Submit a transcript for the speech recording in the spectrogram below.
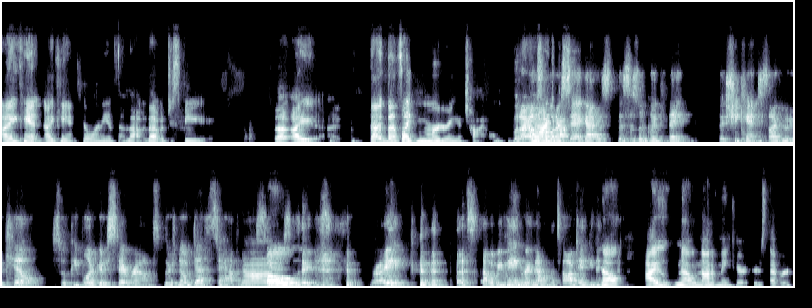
I can't I can't kill any of them. That that would just be uh, I that that's like murdering a child. But I also My want to say, guys, this is a good thing that she can't decide who to kill. So people are going to stay around. So there's no deaths to happen. Nah. Like, right? That's that would be me right now. That's how I'm taking it. No, I no, not of main characters ever.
